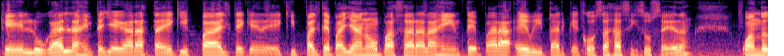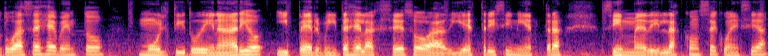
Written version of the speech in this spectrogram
que el lugar la gente llegara hasta X parte, que de X parte para allá no pasara la gente para evitar que cosas así sucedan. Cuando tú haces eventos multitudinarios y permites el acceso a diestra y siniestra sin medir las consecuencias,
